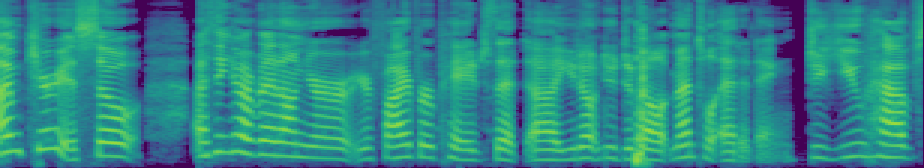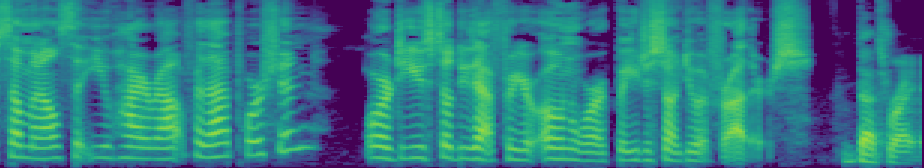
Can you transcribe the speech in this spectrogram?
I'm curious. So I think I read on your, your Fiverr page that uh, you don't do developmental editing. Do you have someone else that you hire out for that portion? Or do you still do that for your own work, but you just don't do it for others? That's right.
